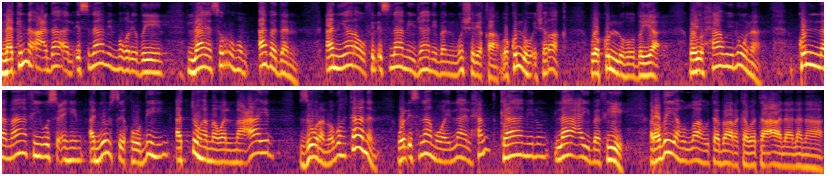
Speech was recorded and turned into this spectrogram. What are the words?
لكن أعداء الإسلام المغرضين لا يسرهم ابدا أن يروا في الإسلام جانبا مشرقا وكله إشراق وكله ضياء ويحاولون كل ما في وسعهم أن يلصقوا به التهم والمعايب زورا وبهتانا والإسلام ولله الحمد كامل لا عيب فيه رضيه الله تبارك وتعالى لنا.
